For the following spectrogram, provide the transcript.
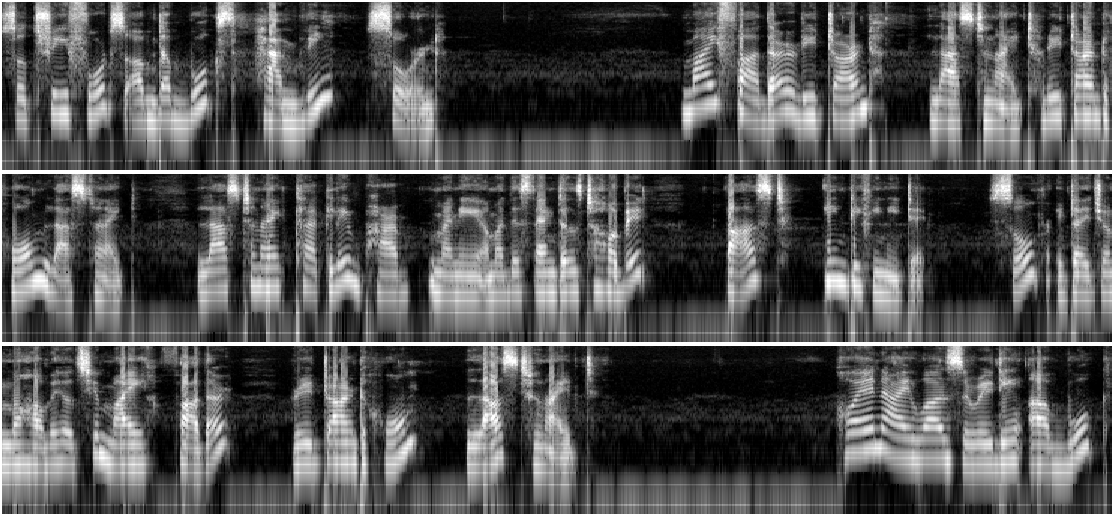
So three fourths of the books have been sold my father returned last night returned home last night last night থাকলে ভার্ব মানে আমাদের সেন্টেন্সটা হবে পাস্ট ইনডিফিনিটে সো এটার জন্য হবে হচ্ছে my father returned home last night When I was reading a book,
